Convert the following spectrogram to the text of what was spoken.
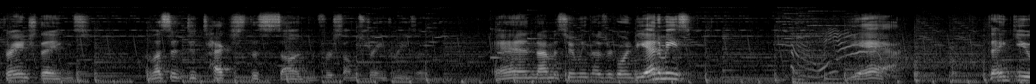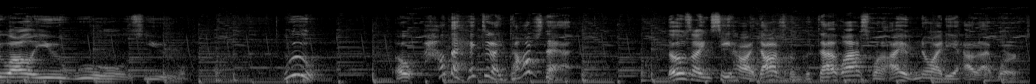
Strange things. Unless it detects the sun for some strange reason. And I'm assuming those are going to be enemies. Yeah. Thank you, all you rules, you. Woo! Oh, how the heck did I dodge that? Those I can see how I dodged them, but that last one, I have no idea how that worked.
